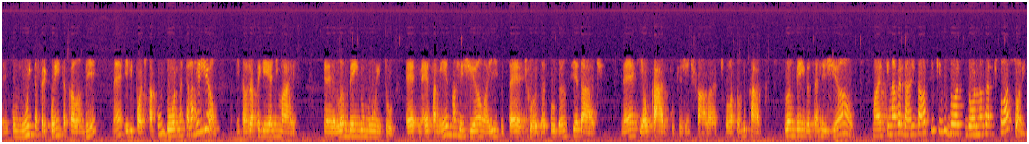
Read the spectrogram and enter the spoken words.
é, com muita frequência para lamber, né, ele pode estar com dor naquela região. Então, já peguei animais é, lambendo muito é, essa mesma região aí do tédio ou da, ou da, ansiedade, né, que é o carpo, que a gente fala, a articulação do carpo, lambendo essa região, mas que na verdade estava sentindo dor, dor nas articulações.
